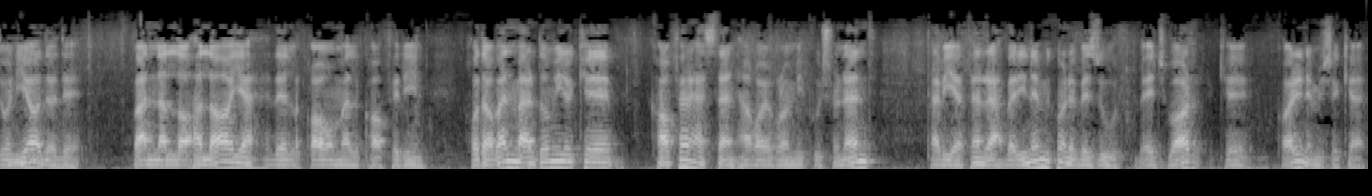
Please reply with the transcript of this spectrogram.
دنیا داده. و ان الله لا یهد القوم الکافرین خداوند مردمی رو که کافر هستن حقایق رو میپوشونند طبیعتا رهبری نمی‌کنه به زور به اجبار که کاری نمیشه کرد.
